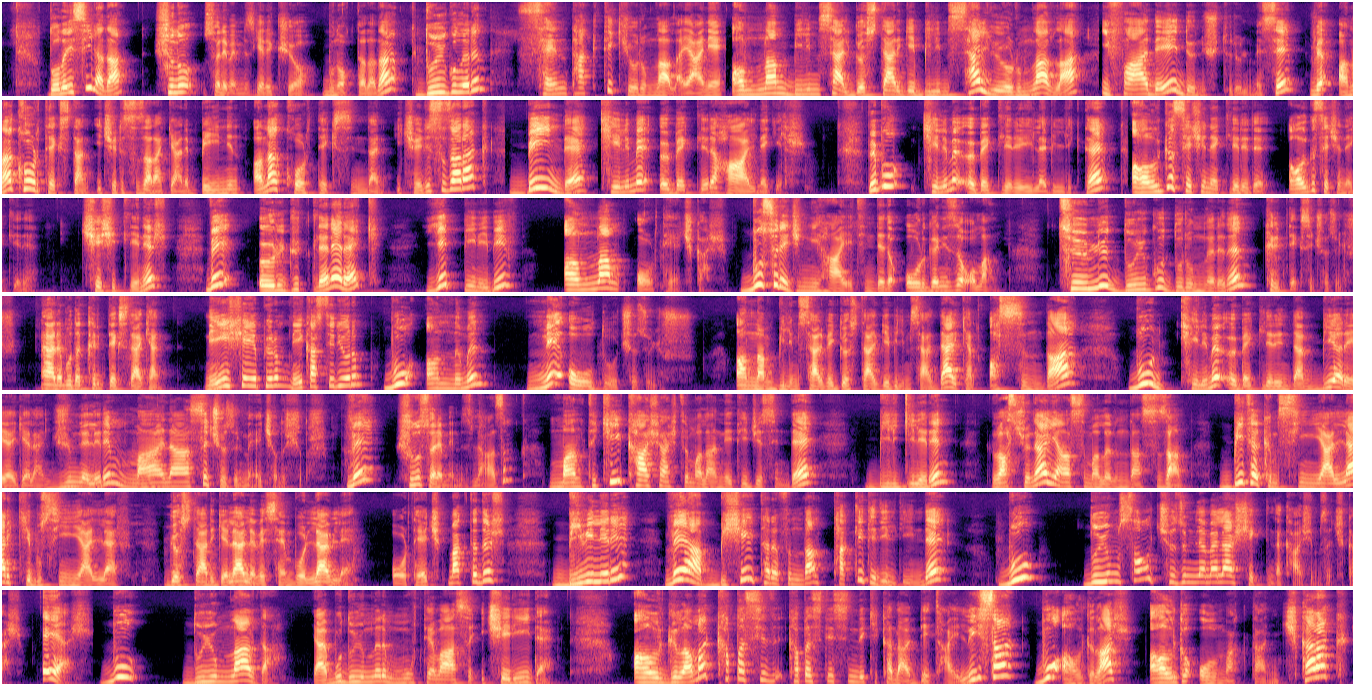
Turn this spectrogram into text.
Dolayısıyla da şunu söylememiz gerekiyor bu noktada da. Duyguların sentaktik yorumlarla yani anlam bilimsel, gösterge bilimsel yorumlarla ifadeye dönüştürülmesi ve ana korteksten içeri sızarak yani beynin ana korteksinden içeri sızarak beyinde kelime öbekleri haline gelir. Ve bu kelime öbekleriyle birlikte algı seçenekleri de algı seçenekleri çeşitlenir ve örgütlenerek yepyeni bir anlam ortaya çıkar. Bu sürecin nihayetinde de organize olan türlü duygu durumlarının kripteksi çözülür. Yani bu da kripteks derken neyi şey yapıyorum, neyi kastediyorum? Bu anlamın ne olduğu çözülür. Anlam bilimsel ve gösterge bilimsel derken aslında bu kelime öbeklerinden bir araya gelen cümlelerin manası çözülmeye çalışılır. Ve şunu söylememiz lazım. Mantıki karşılaştırmalar neticesinde bilgilerin rasyonel yansımalarından sızan bir takım sinyaller ki bu sinyaller göstergelerle ve sembollerle ortaya çıkmaktadır. Birileri veya bir şey tarafından taklit edildiğinde bu duyumsal çözümlemeler şeklinde karşımıza çıkar. Eğer bu duyumlar da yani bu duyumların muhtevası, içeriği de algılama kapasi- kapasitesindeki kadar detaylıysa bu algılar algı olmaktan çıkarak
